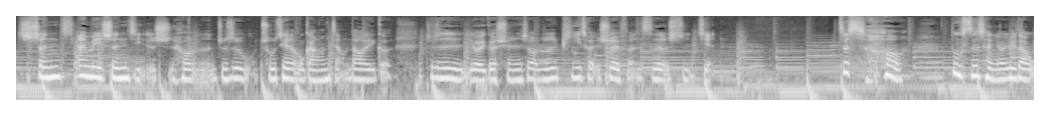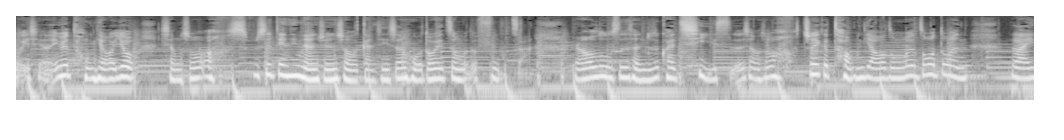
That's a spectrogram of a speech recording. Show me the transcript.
升暧昧升级的时候呢，就是出现了我刚刚讲到一个，就是有一个选手就是劈腿睡粉丝的事件。这时候。陆思成又遇到危险了，因为童谣又想说哦，是不是电竞男选手的感情生活都会这么的复杂？然后陆思成就是快气死了，想说追个童谣怎么会有这么多人来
